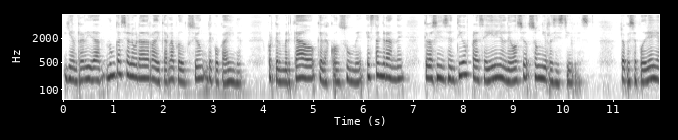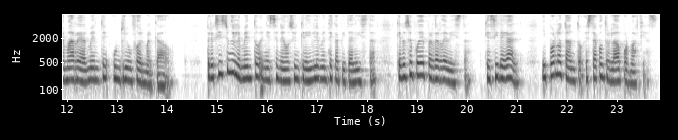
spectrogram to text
Y en realidad nunca se ha logrado erradicar la producción de cocaína, porque el mercado que las consume es tan grande que los incentivos para seguir en el negocio son irresistibles, lo que se podría llamar realmente un triunfo del mercado. Pero existe un elemento en ese negocio increíblemente capitalista que no se puede perder de vista, que es ilegal y por lo tanto está controlado por mafias.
